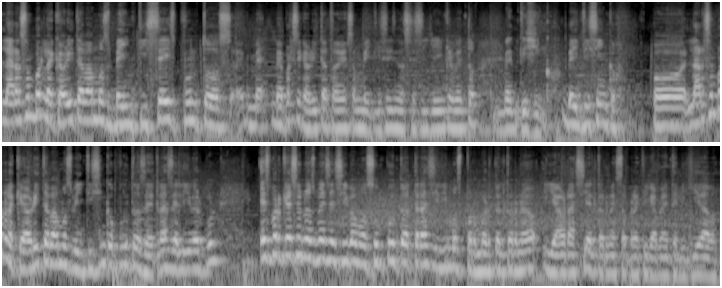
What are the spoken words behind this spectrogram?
la razón por la que ahorita vamos 26 puntos, me, parece que ahorita todavía son 26, no sé si ya incrementó. 25. 25. la razón por la que ahorita vamos 25 puntos detrás de Liverpool es porque hace unos meses íbamos un punto atrás y dimos por muerto el torneo y ahora sí el torneo está prácticamente liquidado.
